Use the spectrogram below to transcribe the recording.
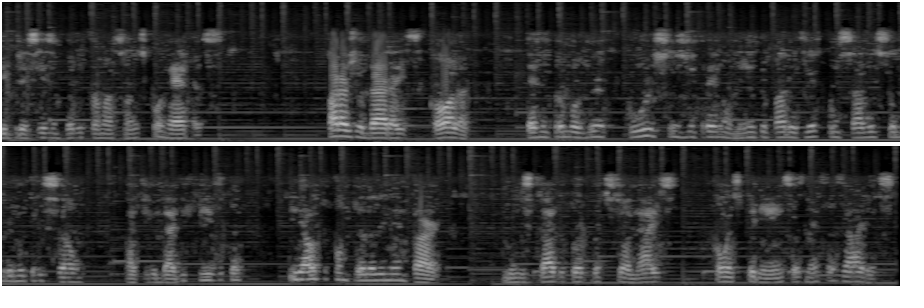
e precisam ter informações corretas. Para ajudar a escola, devem promover cursos de treinamento para os responsáveis sobre nutrição, atividade física e autocontrole alimentar, ministrado por profissionais com experiências nessas áreas.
